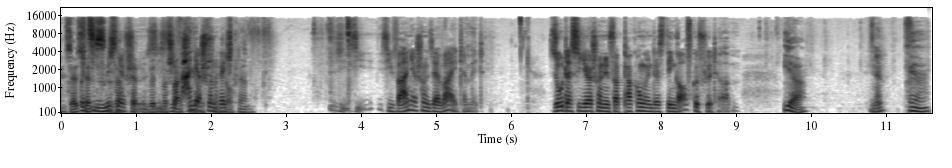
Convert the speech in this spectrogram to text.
Und selbst wenn sie es gesagt ja, hätten, würden sie, wahrscheinlich waren ja schon recht, sie, sie, sie waren ja schon sehr weit damit. So, dass sie ja schon in Verpackungen das Ding aufgeführt haben. Ja. Ne? Ja.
